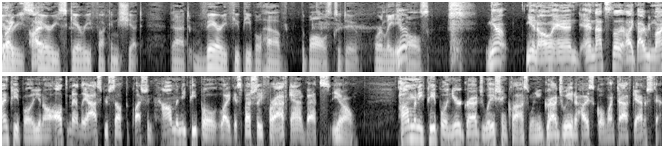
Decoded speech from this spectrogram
scary, like, I- scary, scary fucking shit that very few people have the balls to do, or lady Yeah. balls. Yeah, you know, and and that's the like I remind people, you know, ultimately ask yourself the question: How many people, like especially for Afghan vets, you know, how many people in your graduation class when you graduated high school went to Afghanistan?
